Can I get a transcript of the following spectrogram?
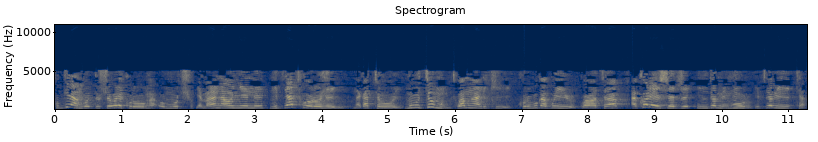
kugira ngo dushobore kuronka umuco. Yamara naho nyene ntivyatworoheye na gatoya mu butumwa twamwandikiye ku rubuga rwiwe rwa whatsapp akoresheje indome nkuru. Ivyo bita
